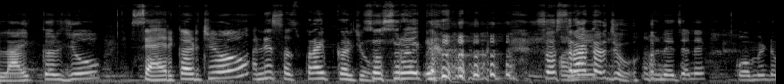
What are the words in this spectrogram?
લાઈક કરજો શેર કરજો. અને સબસ્ક્રાઇબ કરજો. સસરા કરજો. અને છે ને કોમેન્ટ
